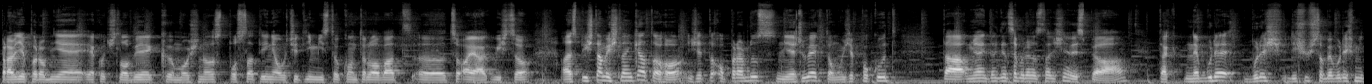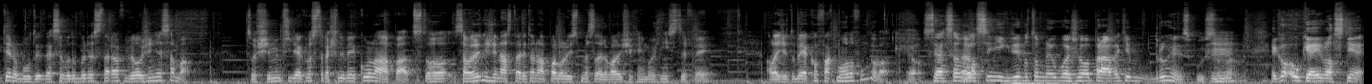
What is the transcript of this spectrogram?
pravděpodobně jako člověk možnost poslat jí na určitý místo kontrolovat eh, co a jak, víš co. Ale spíš ta myšlenka toho, že to opravdu směřuje k tomu, že pokud ta umělá inteligence bude dostatečně vyspělá, tak nebude, budeš, když už sobě budeš mít ty roboty, tak se o to bude starat vyloženě sama. Což mi přijde jako strašlivě cool nápad. Z toho, samozřejmě, že nás tady to napadlo, když jsme sledovali všechny možný sci-fi, ale že to by jako fakt mohlo fungovat. Jo. Já jsem vlastně nikdy o tom neuvažoval právě tím druhým způsobem. Mm. Jako OK, vlastně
